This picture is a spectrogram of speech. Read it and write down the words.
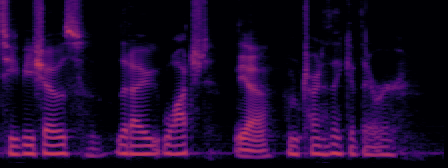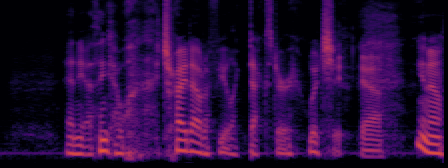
tv shows that i watched. Yeah, i'm trying to think if there were any. I think i, I tried out a few like dexter which yeah, you know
